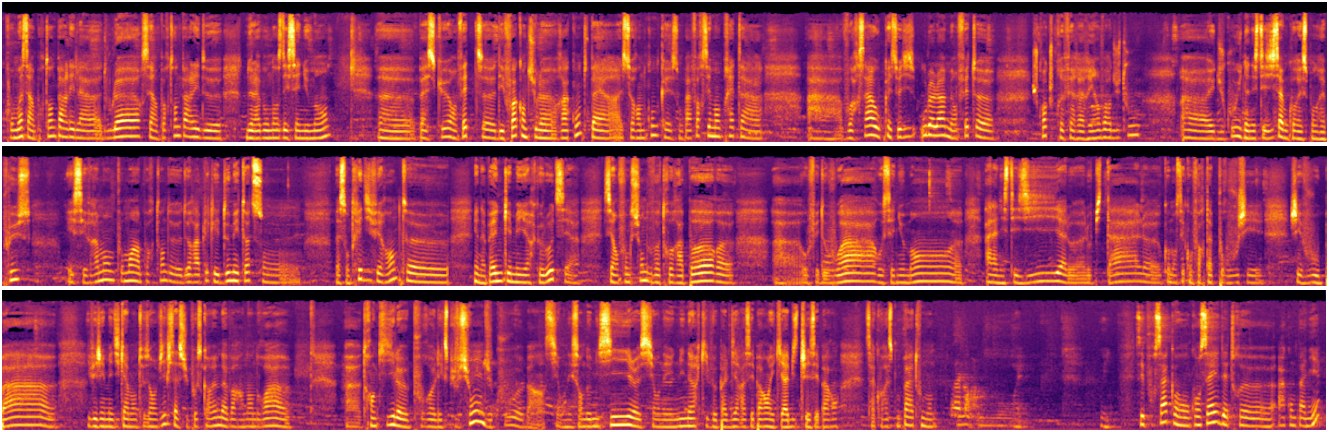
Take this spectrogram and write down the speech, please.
Pour moi, c'est important de parler de la douleur, c'est important de parler de, de l'abondance des saignements. Euh, parce que en fait, euh, des fois, quand tu leur racontes, ben, elles se rendent compte qu'elles sont pas forcément prêtes à, voir ça ou qu'elles se disent Ouh là là, mais en fait, euh, je crois que je préférerais rien voir du tout. Et du coup, une anesthésie, ça me correspondrait plus. Et c'est vraiment pour moi important de, rappeler que les deux méthodes sont, ben, sont très différentes. Il n'y en a pas une qui est meilleure que l'autre, c'est en fonction de votre rapport. Euh, au fait de voir, au saignement, euh, à l'anesthésie, à l'hô- à l'hôpital, euh, comment c'est confortable pour vous chez, chez vous ou pas. IVG médicamenteuse en ville, ça suppose quand même d'avoir un endroit euh, tranquille pour l'expulsion. Du coup, euh, ben, si on est sans domicile, si on est une mineure qui veut pas le dire à ses parents et qui habite chez ses parents, ça correspond pas à tout le monde. Ouais. Oui. C'est pour ça qu'on conseille d'être accompagné,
